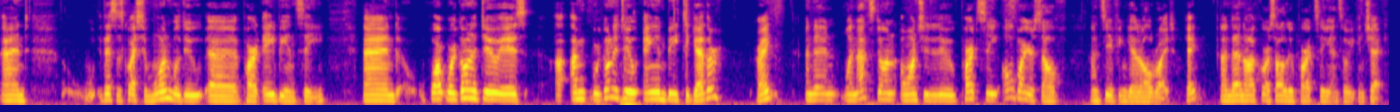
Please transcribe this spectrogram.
and this is question one. We'll do uh, part A, B, and C. And what we're going to do is uh, I'm we're going to do A and B together, right? And then when that's done, I want you to do part C all by yourself and see if you can get it all right, okay? And then of course I'll do part C and so you can check.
